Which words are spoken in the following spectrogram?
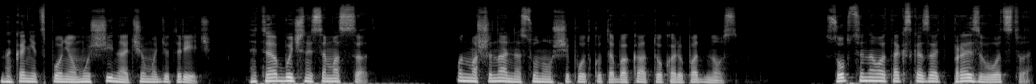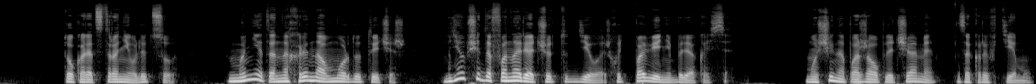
Наконец понял мужчина, о чем идет речь. «Это обычный самосад». Он машинально сунул щепотку табака токарю под нос. Собственного, так сказать, производства. Токарь отстранил лицо. «Мне-то нахрена в морду тычешь? Мне вообще до фонаря что тут делаешь, хоть по вене брякайся». Мужчина пожал плечами, закрыв тему,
